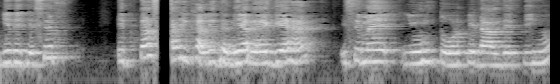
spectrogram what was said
ये देखिए, सिर्फ़ इतना सा ही खाली धनिया रह गया है। इसे मैं यूँ ही तोड़ के डाल देती हूँ।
